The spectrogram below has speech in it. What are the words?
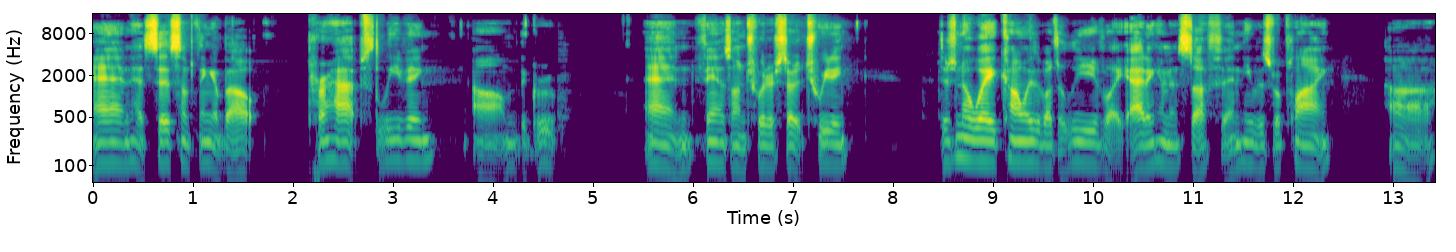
and had said something about perhaps leaving um, the group. And fans on Twitter started tweeting, "There's no way Conway's about to leave," like adding him and stuff. And he was replying, uh,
